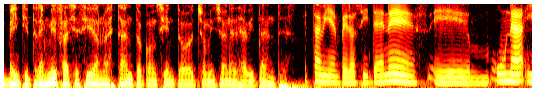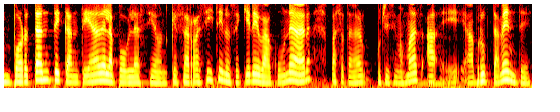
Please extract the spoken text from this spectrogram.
23.000 fallecidos no es tanto con 108 millones de habitantes. Está bien, pero si tenés eh, una importante cantidad de la población que se resiste y no se quiere vacunar, vas a tener muchísimos más eh, abruptamente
